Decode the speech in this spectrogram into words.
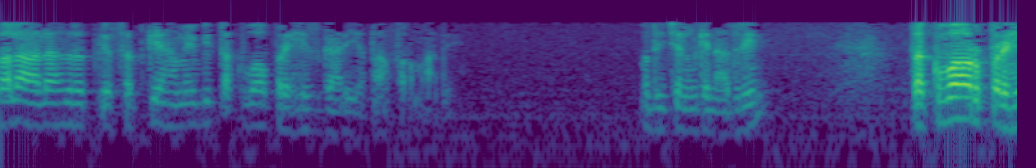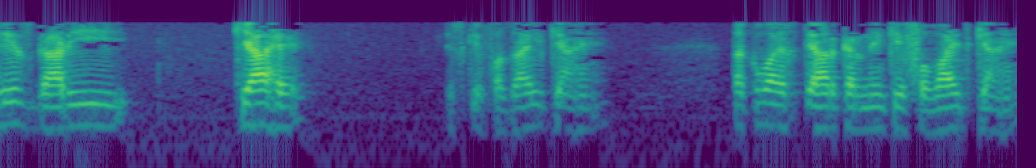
تعالیٰ اعلی حضرت کے صدقے ہمیں بھی تقوا پرہیزگاری عطا فرما دے۔ مدی چل کے ناظرین تقوا اور پرہیزگاری کیا ہے؟ اس کے فضائل کیا ہیں؟ تقوا اختیار کرنے کے فوائد کیا ہیں؟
